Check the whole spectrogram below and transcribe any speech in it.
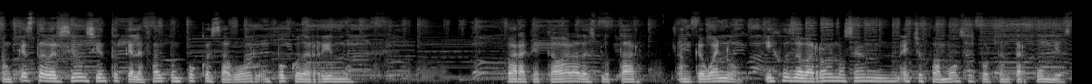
Aunque esta versión siento que le falta un poco de sabor, un poco de ritmo para que acabara de explotar. Aunque bueno, Hijos de Barrón no se han hecho famosos por cantar cumbias.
